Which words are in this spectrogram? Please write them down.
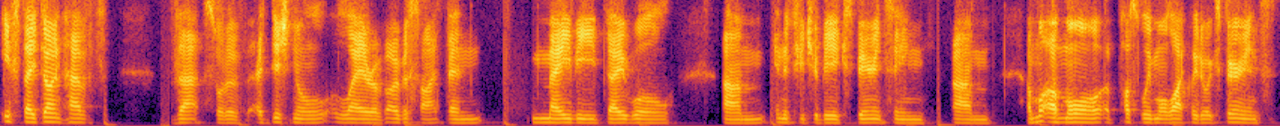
if they don't have that sort of additional layer of oversight, then maybe they will um, in the future be experiencing um, more, possibly more likely to experience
